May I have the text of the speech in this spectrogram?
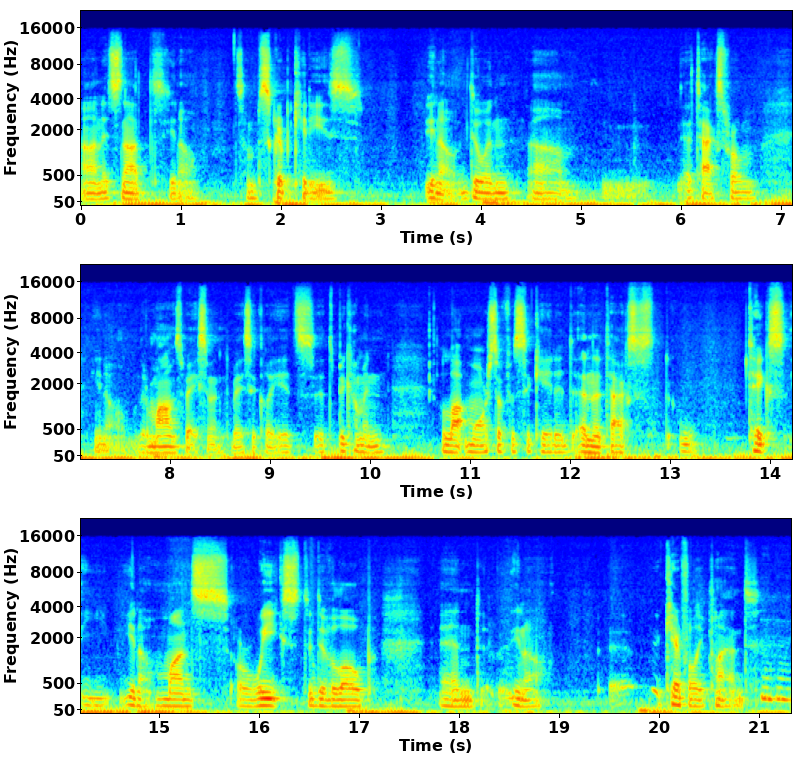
and it's not you know some script kiddies, you know, doing um, attacks from you know their mom's basement. Basically, it's it's becoming a lot more sophisticated, and the attacks takes you know months or weeks to develop, and you know uh, carefully planned. Mm-hmm.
